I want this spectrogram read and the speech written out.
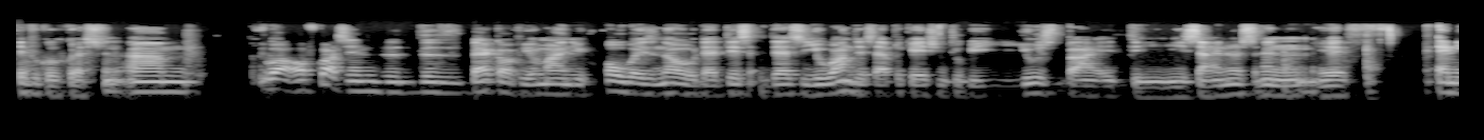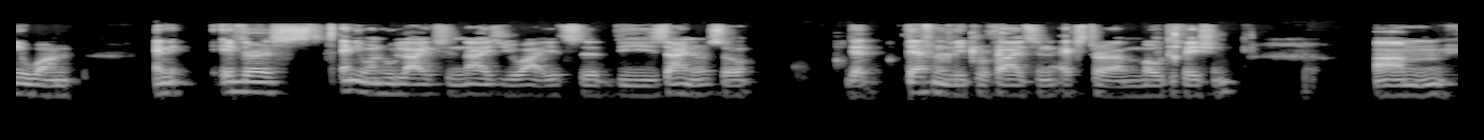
difficult question. Um, well, of course, in the, the, back of your mind, you always know that this, this you want this application to be used by the designers, and if anyone, and if there's anyone who likes a nice UI, it's the designer. So that definitely provides an extra motivation. Um,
